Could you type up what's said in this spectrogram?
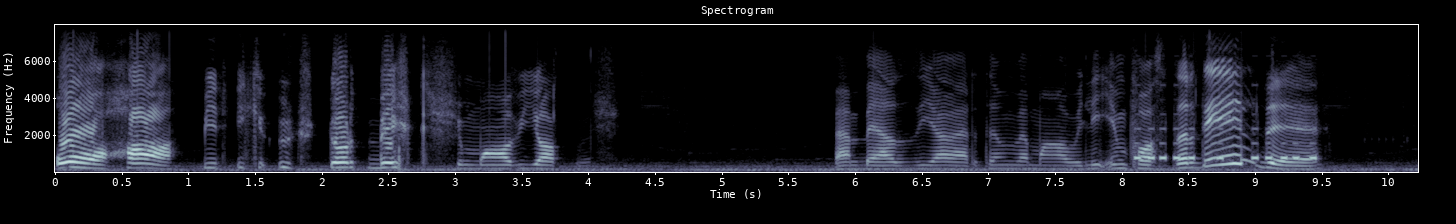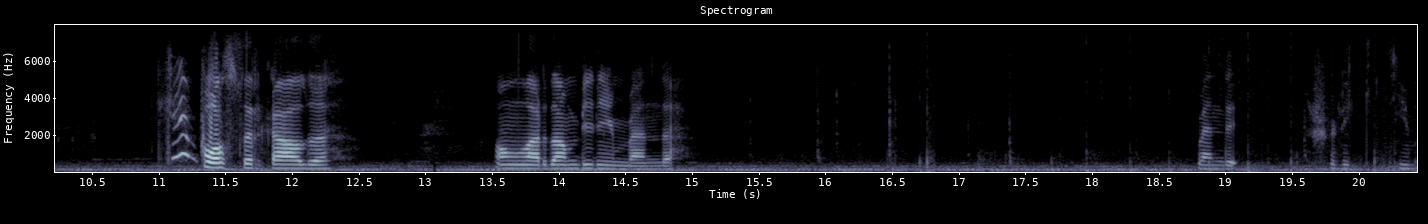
Oha! 1, 2, 3, 4, 5 kişi mavi yatmış. Ben beyazlıya verdim ve mavili imposter değildi. İki imposter kaldı. Onlardan biriyim ben de. Ben de şöyle gideyim.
